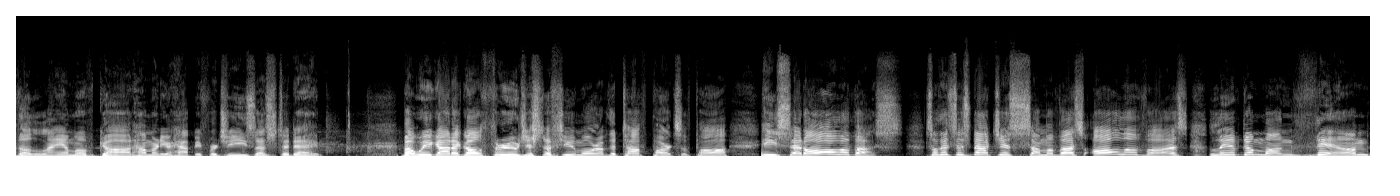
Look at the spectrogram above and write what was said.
The Lamb of God. How many are happy for Jesus today? But we got to go through just a few more of the tough parts of Paul. He said, All of us. So this is not just some of us, all of us lived among them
